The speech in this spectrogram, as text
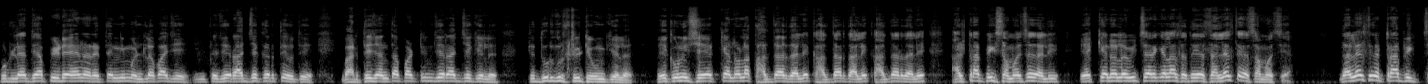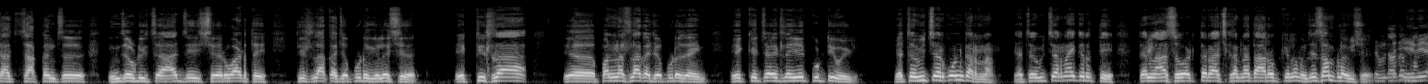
कुठल्या त्या पिढ्या येणार आहेत त्यांनी म्हटलं पाहिजे. इथं जे राज्यकर्ते होते भारतीय जनता पार्टीने जे राज्य केलं ते दूरदृष्टी ठेवून केलं. एकोणीसशे एक्क्याण्णवला खासदार झाले खासदार झाले खासदार झाले. आज ट्रॅफिक समस्या झाली. एक्क्याण्णवला विचार केला तर त्या झाल्याच त्या समस्या. झाल्याच का ट्रॅफिक चा चाकणचं हिंजवडीचं आज जे शहर वाढतंय तीस लाखाच्या पुढे गेलं शहर. एकतीसला पन्नास लाखाच्या पुढे जाईन. एक्केचाळीसला एक कोटी होईल. याचा विचार कोण करणार? याचा विचार नाही करत ते. त्यांना असं वाटतं राजकारणात आरोप केला म्हणजे संपला विषय. एरिया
